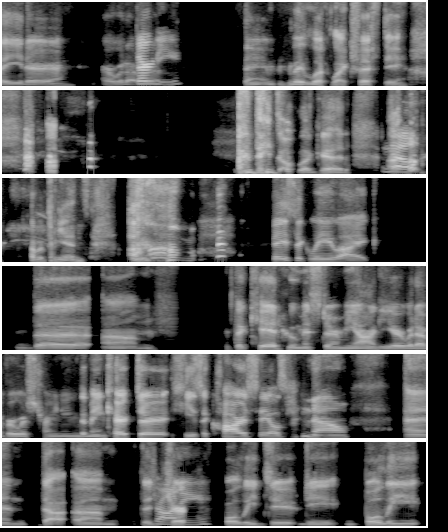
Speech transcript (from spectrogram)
later or whatever, 30. Same. They look like fifty. Um, they don't look good. No. have opinions. Um, basically, like the um the kid who Mr. Miyagi or whatever was training, the main character, he's a car salesman now, and the um the jerk bully dude, the bully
